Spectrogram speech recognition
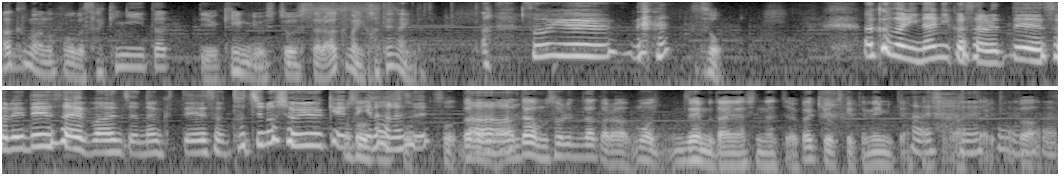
悪魔の方が先にいたっていう権利を主張したら悪魔に勝てないんだと。そういうね。そう悪魔に何かされてそれで裁判じゃなくてその土地の所有権的な話？そうだからまあだからもうそれでだからもう全部台無しになっちゃうから気をつけてねみたいなはい話があったりとか、はいはいはい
